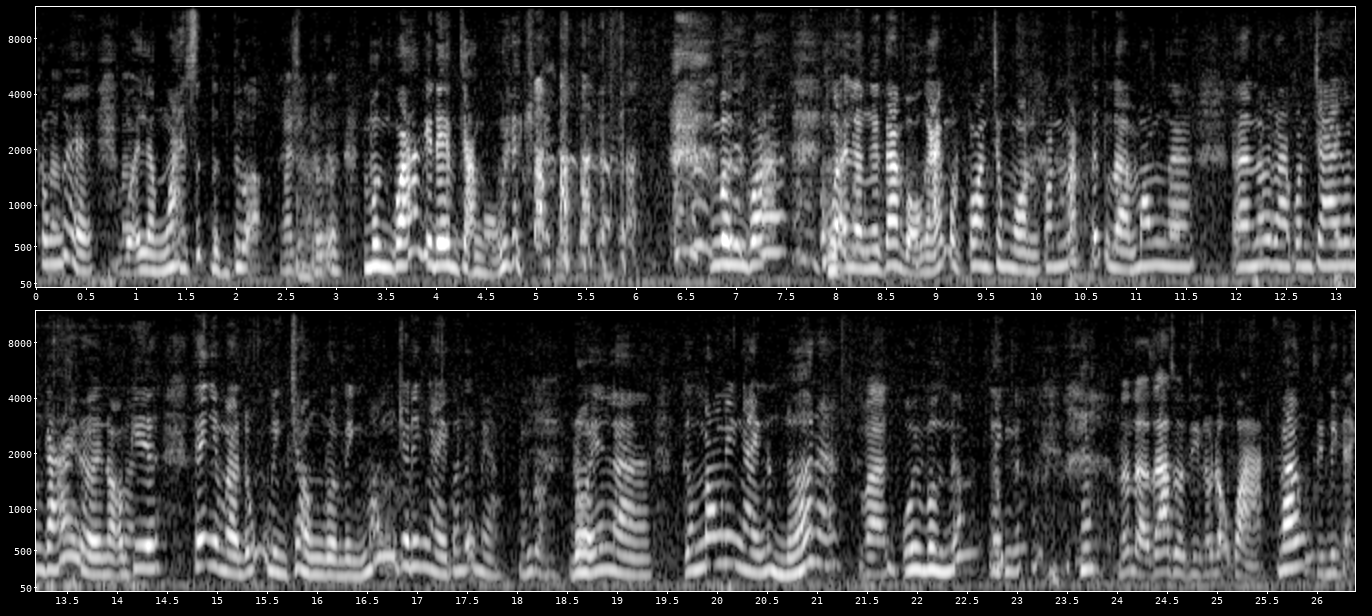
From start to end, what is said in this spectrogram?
không Vâng. hề Vâng. gọi là ngoài sức tưởng tượng. Ngoài sức Ừ, mừng quá cái đêm chẳng ngủ được mừng quá. Gọi là người ta bổ gái một con trong mòn con mắt tức là mong à, à, nó ra con trai con gái rồi nọ kia. Thế nhưng mà đúng mình chồng rồi mình mong cho đến ngày có lưỡi mèo đúng rồi. Rồi là cứ mong đến ngày nó nở ra. Vâng. Ôi mừng lắm. Nó nở ra rồi thì nó đậu quả. Vâng. Thì mình lại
